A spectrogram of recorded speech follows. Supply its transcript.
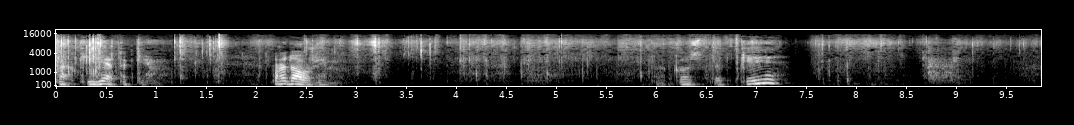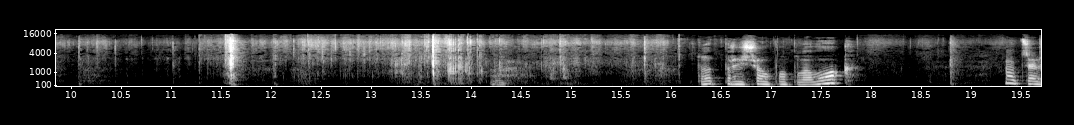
Так, є такі. Продовжуємо. Так, ось такі. Тут прийшов поплавок. Ну, це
